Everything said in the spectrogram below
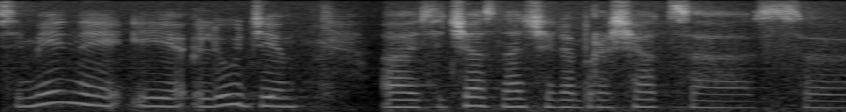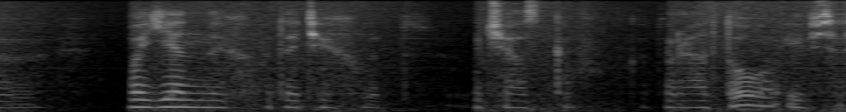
Семейные и люди э, сейчас начали обращаться с э, военных вот этих вот участков, которые АТО и все.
